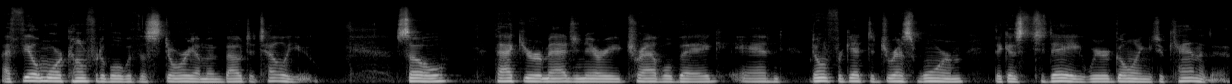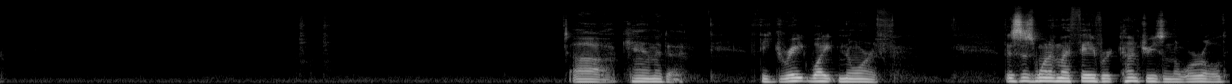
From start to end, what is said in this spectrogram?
I feel more comfortable with the story I'm about to tell you. So, pack your imaginary travel bag and don't forget to dress warm because today we're going to Canada. Ah, Canada, the great white north. This is one of my favorite countries in the world,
